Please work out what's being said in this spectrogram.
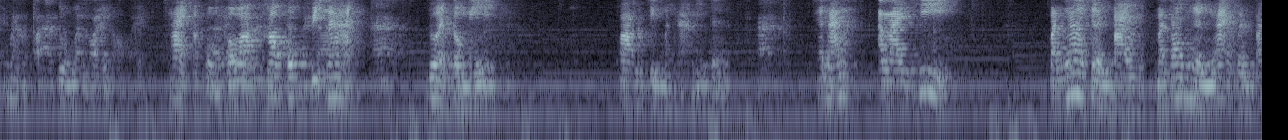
ที่มันแบบว่าดูมันลอยลอยใช่ครับผม เพราะว่าเข้าพบวินาศอ่าด้วยตรงนี้ ความจริงมันหาไม่เจอ อ่าฉะนั้นอะไรที่ มันง่ายเกินไป มันได้เงินง่ายเกินไป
